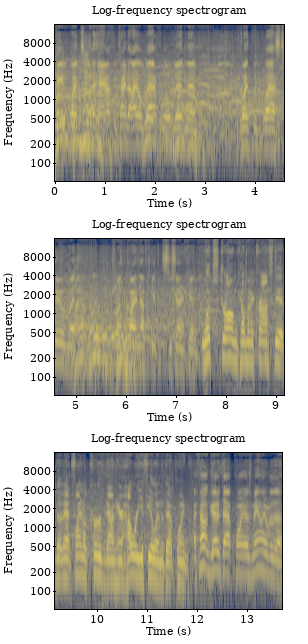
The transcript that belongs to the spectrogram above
I went two and a half and kind of idled back a little bit, and then went the last two, but it wasn't quite enough to get the Sioux Center kid. Looked strong coming across the, the, that final curve down here. How were you feeling at that point? I felt good at that point. It was mainly over the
